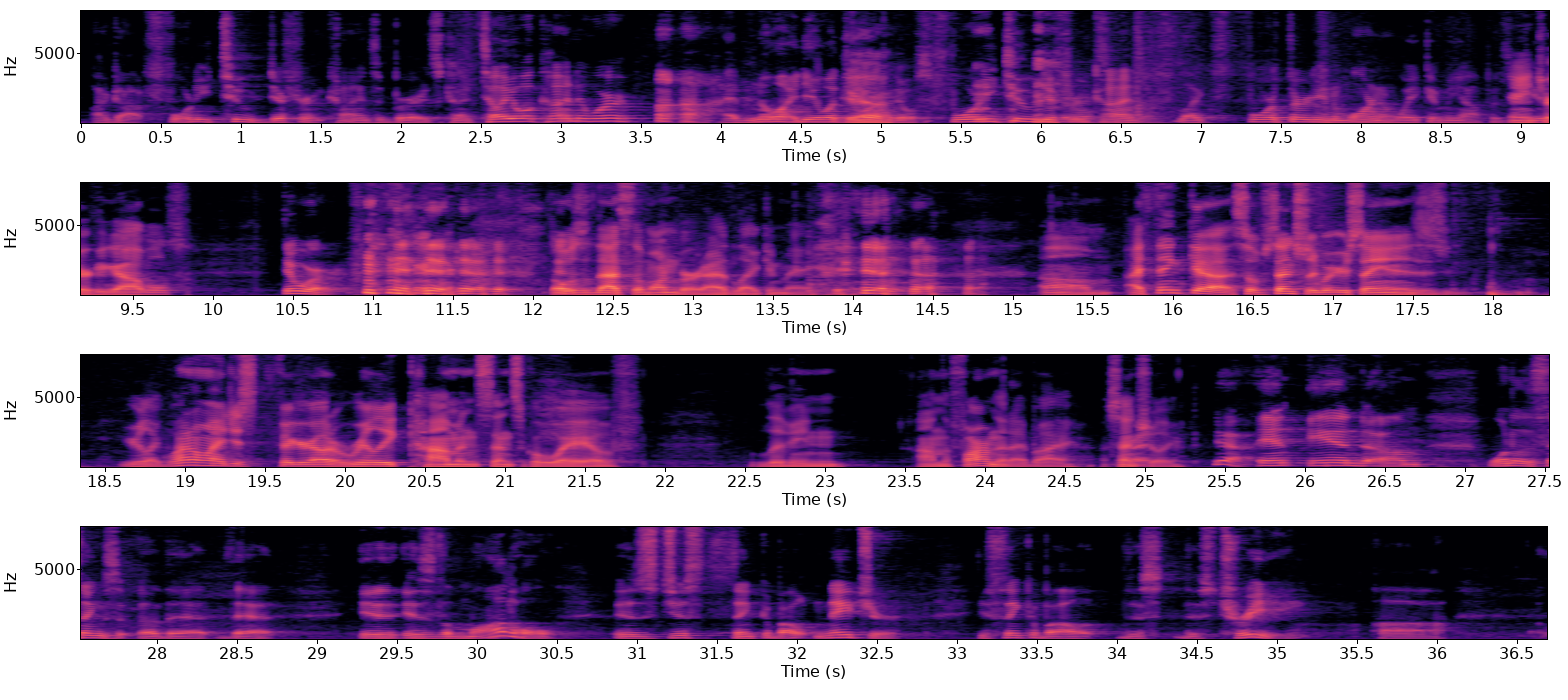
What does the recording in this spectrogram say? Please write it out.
I got 42 different kinds of birds. Can I tell you what kind they were? Uh-uh. I have no idea what they were. But there was 42 different kinds, like 4:30 in the morning, waking me up. It Any beautiful. turkey gobbles? There were. Those that's the one bird I'd like in May. Um, I think uh, so. Essentially, what you're saying is, you're like, why don't I just figure out a really commonsensical way of living on the farm that I buy? Essentially, Yeah, and and um, one of the things uh, that that is, is the model is just think about nature. You think about this this tree, uh,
